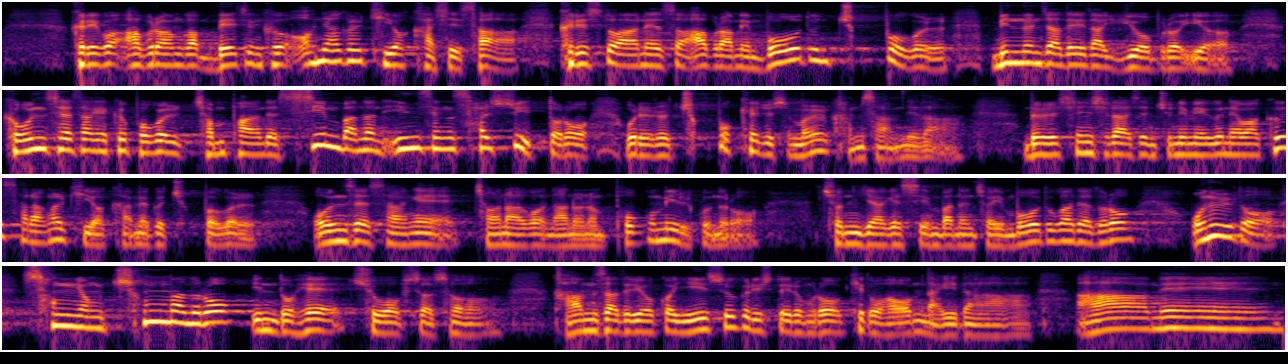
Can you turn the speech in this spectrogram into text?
그리고 아브라함과 맺은 그 언약을 기억하시사 그리스도 안에서 아브라함의 모든 축복을 믿는 자들이 다 유업으로 이어 그 온 세상에 그 복을 전파하는데 쓰임 받는 인생 살 수 있도록 우리를 축복해 주심을 감사합니다. 늘 신실하신 주님의 은혜와 그 사랑을 기억하며 그 축복을 온 세상에 전하고 나누는 복음의 일꾼으로 존귀하게 쓰임 받는 저희 모두가 되도록 오늘도 성령 충만으로 인도해 주옵소서. 감사드리옵고 예수 그리스도 이름으로 기도하옵나이다. 아멘.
